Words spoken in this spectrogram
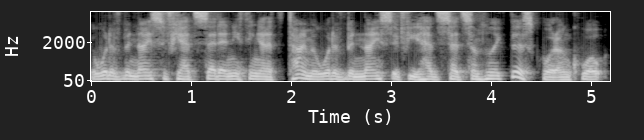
It would have been nice if you had said anything at the time. It would have been nice if you had said something like this, quote unquote.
